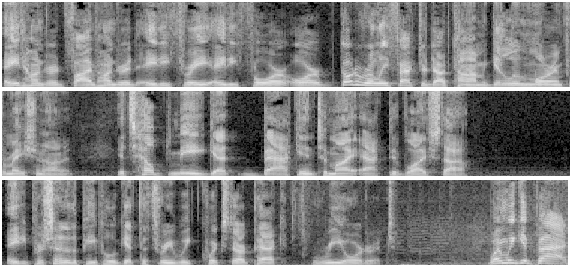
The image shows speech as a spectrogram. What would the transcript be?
800 500 8384, or go to relieffactor.com and get a little more information on it. It's helped me get back into my active lifestyle. 80% of the people who get the three week quick start pack reorder it. When we get back,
